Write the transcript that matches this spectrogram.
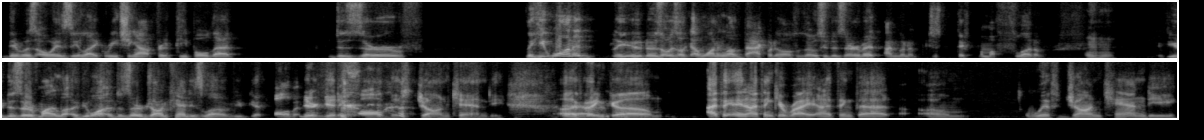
there was always the like reaching out for people that deserve. Like he wanted, there was always like a wanting love back, but also those who deserve it, I'm gonna just, I'm gonna flood them. Mhm. If you deserve my love, if you want to deserve John Candy's love, you get all of it. you're getting all this John Candy. I think, um, I think, and I think you're right. And I think that um, with John Candy,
